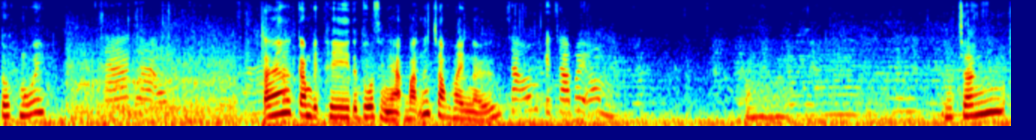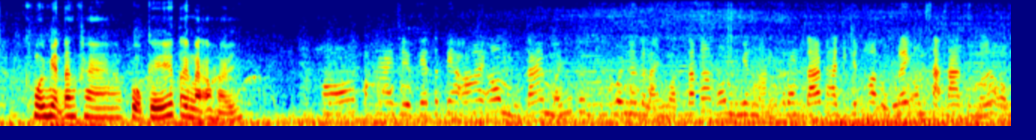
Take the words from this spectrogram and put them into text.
សុំទោសមួយចាចាអ៊ំតើកម្មវិធីទទួលសញ្ញាបត្រហ្នឹងចប់ហើយនៅចាអ៊ំគេចាប់ហើយអ៊ំអញ្ចឹងក្មួយមានដឹងថាពួកគេទៅណាអស់ហើយអូប្រហែលជាគេទៅផ្ទះអស់ហើយអ៊ំតែមិញគឺឃើញនៅកន្លែងមាត់ទឹកហ្នឹងអ៊ំមានឡានក្រុងដែរប្រហែលជាគេថតរូបលេងអ៊ំសាក់ដើរទៅមើលអ៊ំ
